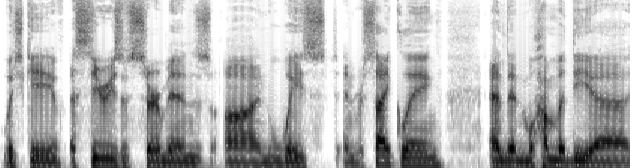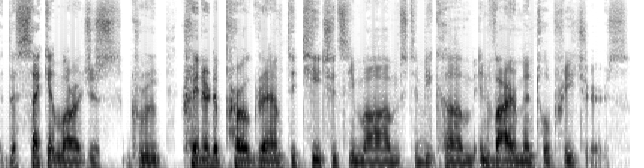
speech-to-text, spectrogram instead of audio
which gave a series of sermons on waste and recycling. And then Muhammadiyah, the second largest group, created a program to teach its imams to become environmental preachers.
